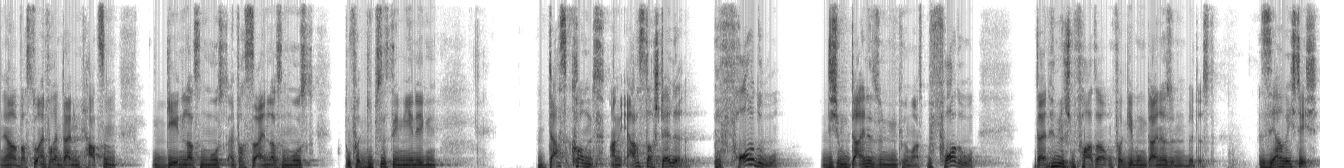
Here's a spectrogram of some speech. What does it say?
Ja, was du einfach in deinem Herzen gehen lassen musst, einfach sein lassen musst. Du vergibst es demjenigen. Das kommt an erster Stelle, bevor du dich um deine Sünden kümmerst, bevor du deinen himmlischen Vater um Vergebung deiner Sünden bittest. Sehr wichtig.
